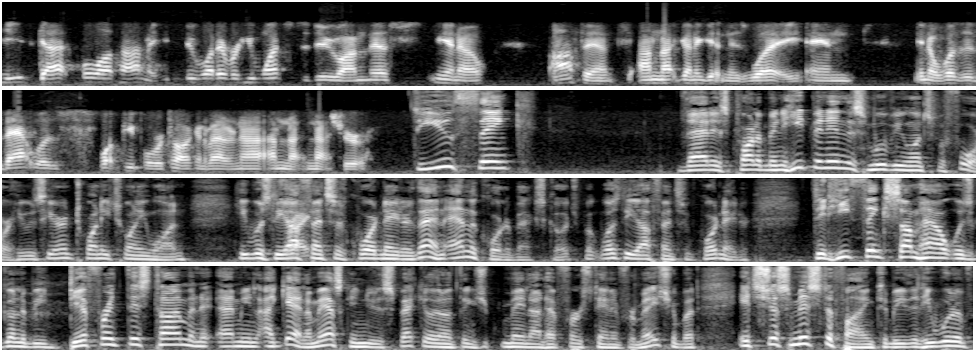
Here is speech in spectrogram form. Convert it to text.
he's got full autonomy. He can do whatever he wants to do on this, you know, offense. I'm not going to get in his way. And you know, whether that was what people were talking about or not, I'm not not sure. Do you think that is part of? I mean, he'd been in this movie once before. He was here in 2021. He was the Right. offensive coordinator then, and the quarterbacks coach, but was the offensive coordinator. Did he think somehow it was going to be different this time? And I mean, again, I'm asking you to speculate on things you may not have firsthand information, but it's just mystifying to me that he would have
